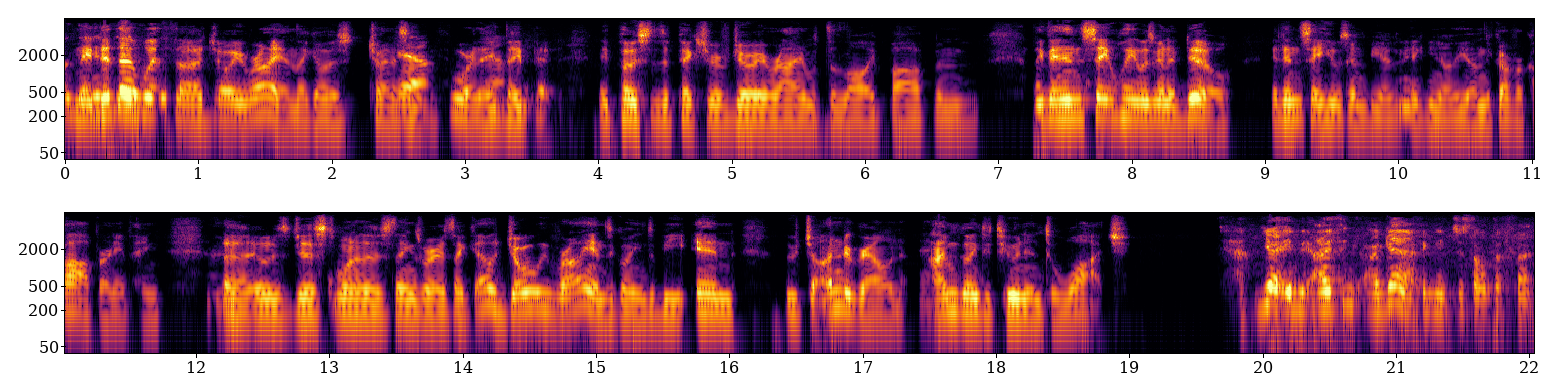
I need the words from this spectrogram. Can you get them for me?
They did that with uh, Joey Ryan, like I was trying to Yeah. say before. They Yeah. they pe- they posted the picture of Joey Ryan with the lollipop, and like they didn't say what he was going to do. They didn't say he was going to be a you know the undercover cop or anything. Mm-hmm. Uh, it was just one of those things where it's like, oh, Joey Ryan's going to be in Lucha Underground. Yeah. I'm going to tune in to watch. Yeah, it, I think again, I think it just all defi-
